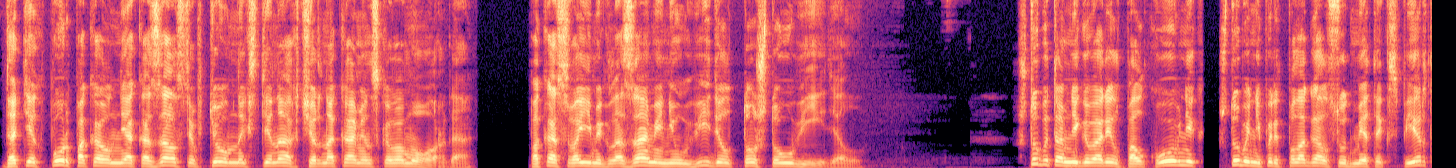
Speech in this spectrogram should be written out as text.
До тех пор, пока он не оказался в темных стенах Чернокаменского морга, пока своими глазами не увидел то, что увидел. Что бы там ни говорил полковник, что бы ни предполагал судмедэксперт,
